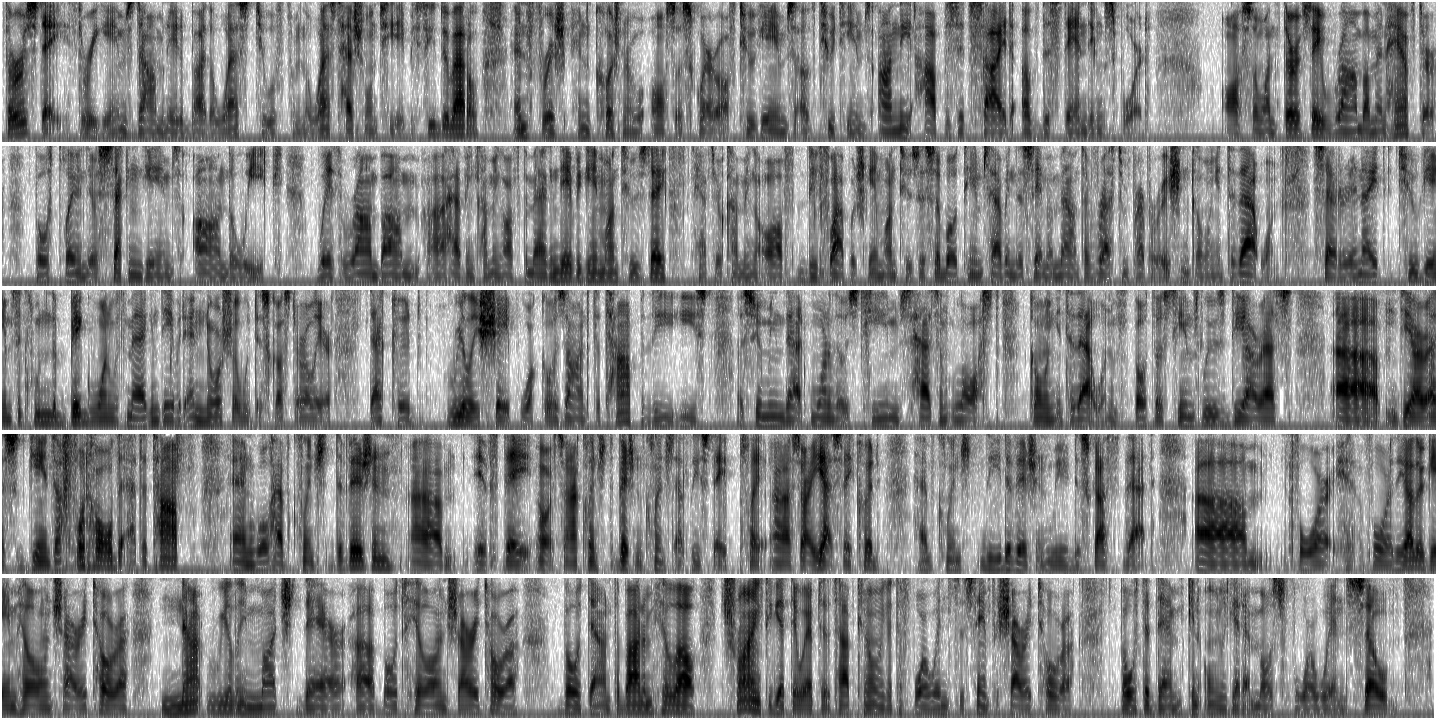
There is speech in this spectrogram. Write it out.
Thursday, three games dominated by the West. Two from the West, Heschel and TABC do battle, and Frisch and Kushner will also square off two games of two teams on the opposite side of the standings board. Also on Thursday, Rambam and HAFTR both playing their second games on the week, with Rambam uh, having coming off the Magen David game on Tuesday, HAFTR coming off the Flatbush game on Tuesday. So both teams having the same amount of rest and preparation going into that one. Saturday night, two games, including the big one with Magen David and North we discussed earlier, that could really shape what goes on at the top of the East, assuming that one of those teams hasn't lost going into that one. Both those teams lose. DRS uh, DRS gains a foothold at the top and will have clinched division. Um, if they, oh, it's not clinched division, clinched at least a play. Uh, sorry, yes, they could have clinched the division. We discussed that. Um, for for the other game, Hill and Shaarei Torah, not really much there. Uh, both Hill and Shaarei Torah both down at the bottom. Hillel trying to get their way up to the top can only get to four wins. The same for Shaarei Torah. Both of them can only get at most four wins. So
